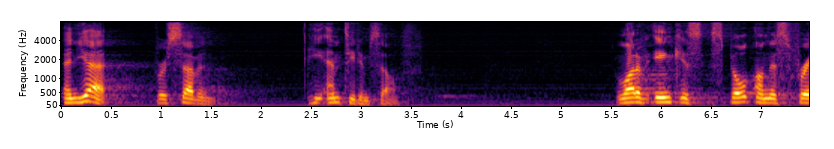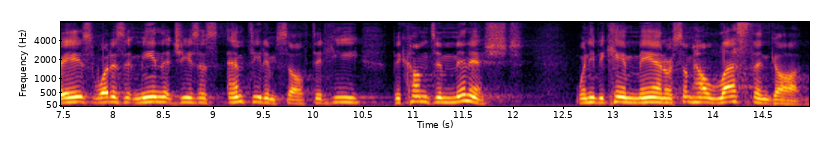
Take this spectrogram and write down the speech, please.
And yet, verse 7, he emptied himself. A lot of ink is spilt on this phrase. What does it mean that Jesus emptied himself? Did he become diminished when he became man or somehow less than God?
